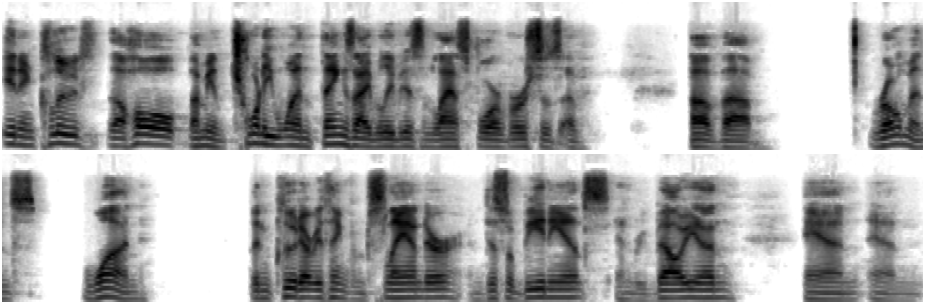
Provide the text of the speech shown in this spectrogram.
It includes the whole, I mean, 21 things I believe it is in the last four verses of of uh, Romans 1 that include everything from slander and disobedience and rebellion and and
